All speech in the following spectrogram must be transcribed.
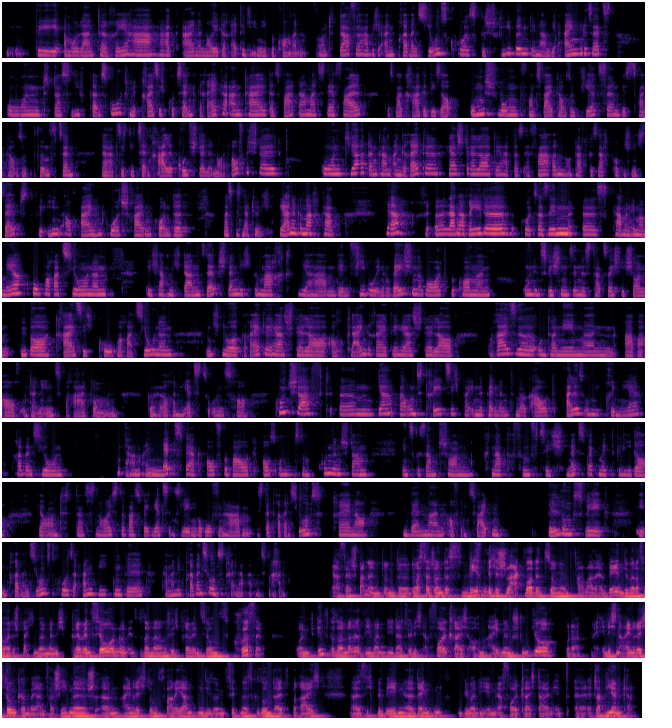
Die ambulante Reha hat eine neue Gerätelinie bekommen. Und dafür habe ich einen Präventionskurs geschrieben, den haben wir eingesetzt. Und das lief ganz gut mit 30 Prozent Geräteanteil. Das war damals der Fall. Das war gerade dieser Umschwung von 2014 bis 2015. Da hat sich die zentrale Prüfstelle neu aufgestellt. Und ja, dann kam ein Gerätehersteller, der hat das erfahren und hat gesagt, ob ich nicht selbst für ihn auch einen Kurs schreiben konnte, was ich natürlich gerne gemacht habe. Ja, äh, lange Rede, kurzer Sinn, es kamen immer mehr Kooperationen. Ich habe mich dann selbstständig gemacht. Wir haben den FIBO Innovation Award bekommen und inzwischen sind es tatsächlich schon über 30 Kooperationen nicht nur Gerätehersteller, auch Kleingerätehersteller, Reiseunternehmen, aber auch Unternehmensberatungen gehören jetzt zu unserer Kundschaft. Ähm, ja, bei uns dreht sich bei Independent Workout alles um die Primärprävention. Wir haben ein Netzwerk aufgebaut aus unserem Kundenstamm, insgesamt schon knapp 50 Netzwerkmitglieder ja, und das Neueste, was wir jetzt ins Leben gerufen haben, ist der Präventionstrainer. Wenn man auf dem zweiten Bildungsweg eben Präventionskurse anbieten will, kann man den Präventionstrainer bei uns machen. Ja, sehr spannend. Und äh, du hast ja schon das wesentliche Schlagwort jetzt schon ein paar Mal erwähnt, über das wir heute sprechen werden, nämlich Prävention und insbesondere natürlich Präventionskurse und insbesondere, wie man die natürlich erfolgreich auch im eigenen Studio oder einer ähnlichen Einrichtung, können wir ja an verschiedene ähm, Einrichtungsvarianten, die so im Fitness-Gesundheitsbereich äh, sich bewegen, äh, denken und wie man die eben erfolgreich darin äh, etablieren kann.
